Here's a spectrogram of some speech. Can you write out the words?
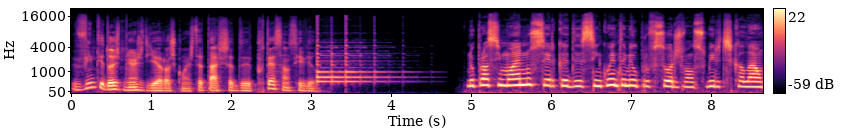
22 milhões de euros com esta taxa de proteção civil. No próximo ano, cerca de 50 mil professores vão subir de escalão,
